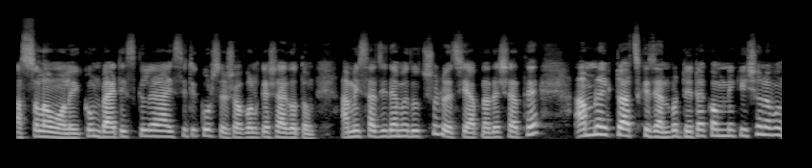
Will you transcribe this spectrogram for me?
আসসালামু আলাইকুম। ব্রাইট স্কিলের আইসিটি কোর্সে সকলকে স্বাগতম। আমি সাজিদ আহমেদ উৎস রয়েছি আপনাদের সাথে। আমরা একটু আজকে জানব ডেটা কমিউনিকেশন এবং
